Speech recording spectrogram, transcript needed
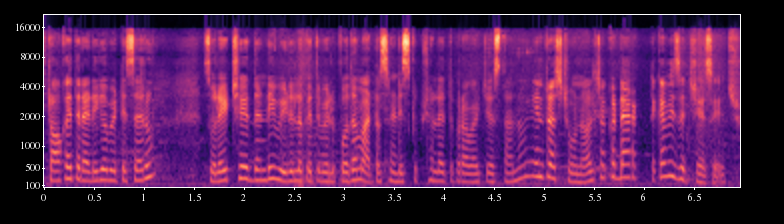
స్టాక్ అయితే రెడీగా పెట్టేశారు. సో లేట్ చేయొద్దండి. వీడియోలోకి అయితే వెళ్ళిపోదాం. అడ్రస్ని డిస్క్రిప్షన్లో అయితే ప్రొవైడ్ చేస్తాను. ఇంట్రెస్ట్ ఉన్న వాళ్ళు చక్కగా డైరెక్ట్గా విజిట్ చేసేయచ్చు.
